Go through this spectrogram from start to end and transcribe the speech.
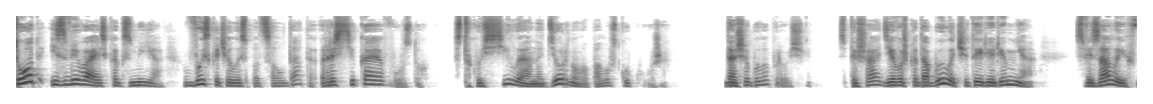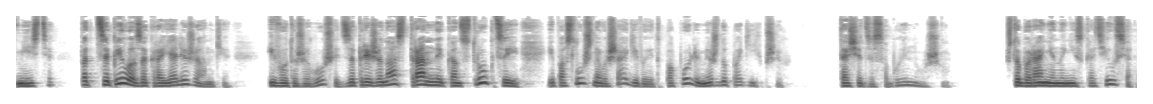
Тот, извиваясь, как змея, выскочил из-под солдата, рассекая воздух. С такой силой она дернула полоску кожи. Дальше было проще. Спеша девушка добыла четыре ремня, связала их вместе, подцепила за края лежанки. И вот уже лошадь запряжена странной конструкцией и послушно вышагивает по полю между погибших. Тащит за собой ношу. Чтобы раненый не скатился,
